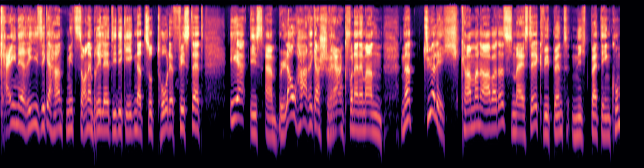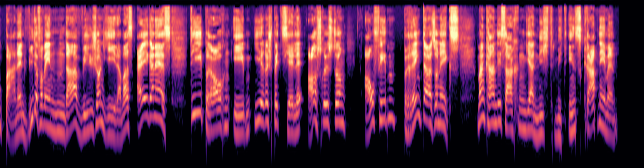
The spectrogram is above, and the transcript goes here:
keine riesige Hand mit Sonnenbrille, die die Gegner zu Tode fistet. Er ist ein blauhaariger Schrank von einem Mann. Natürlich kann man aber das meiste Equipment nicht bei den Kumpanen wiederverwenden. Da will schon jeder was eigenes. Die brauchen eben ihre spezielle Ausrüstung. Aufheben bringt also nichts. Man kann die Sachen ja nicht mit ins Grab nehmen.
